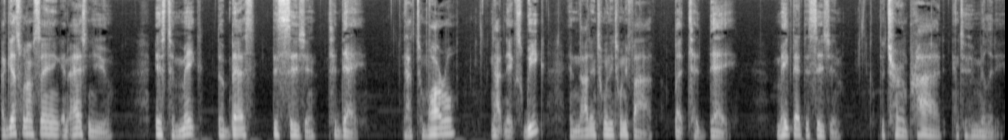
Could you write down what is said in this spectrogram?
I guess what I'm saying and asking you is to make the best decision today. Not tomorrow, not next week, and not in 2025, but today. Make that decision to turn pride into humility.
